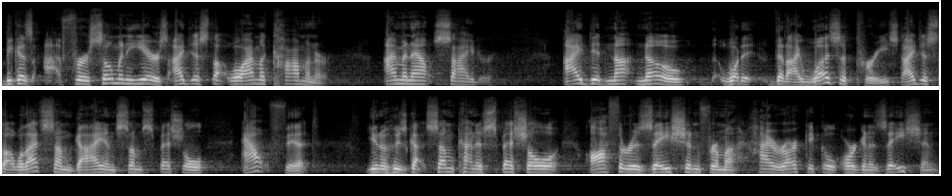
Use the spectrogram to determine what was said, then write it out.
Because for so many years, I just thought, well, I'm a commoner, I'm an outsider. I did not know what it, that I was a priest. I just thought, well, that's some guy in some special outfit you know, who's got some kind of special authorization from a hierarchical organization.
